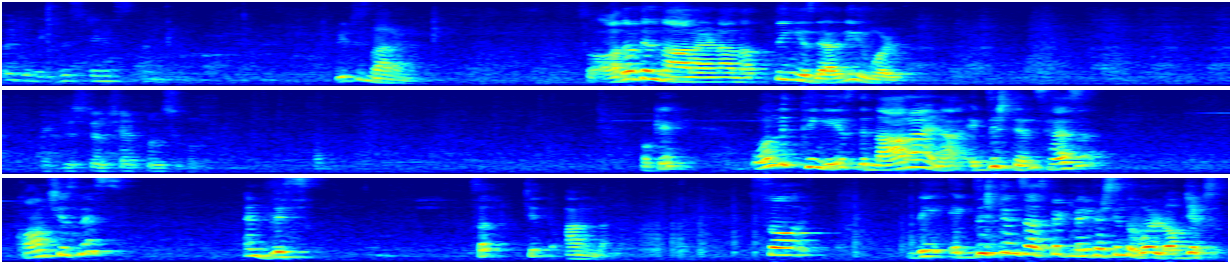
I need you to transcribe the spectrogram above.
So it is existence. It is Narayana. So other than Narayana, nothing is there in the world. Existential principle. Okay? Only thing is the Narayana existence has a consciousness and bliss. Sat, Chit, Ananda. So the existence aspect manifests in the world, objects.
